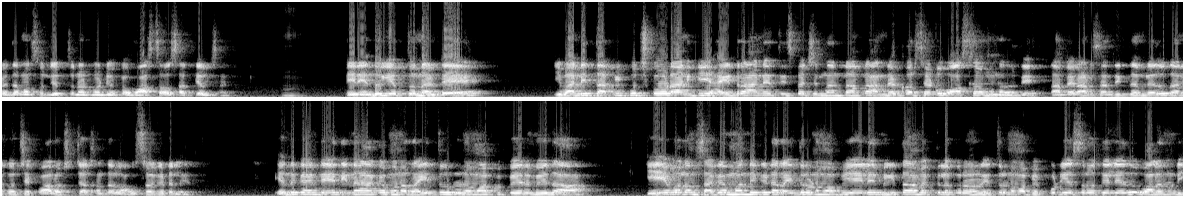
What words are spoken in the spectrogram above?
పెద్ద మనుషులు చెప్తున్నటువంటి ఒక వాస్తవ సత్యం సార్. నేను ఎందుకు చెప్తున్నంటే ఇవన్నీ తప్పిపుచ్చుకోవడానికి హైడ్రా అనేది తీసుకొచ్చిన దాంట్లో హండ్రెడ్ పర్సెంట్ వాస్తవం ఉన్నది అది. దాంట్లో ఎలాంటి సందిగ్ధం లేదు. దాని గురించి ఎక్కువ ఆలోచించాల్సినంత అవసరం కూడా లేదు. ఎందుకంటే నిన్న మన రైతు రుణమాఫీ పేరు మీద కేవలం సగం మంది గిట్ట రైతు రుణమాఫీ చేయలే. మిగతా వ్యక్తులకు రైతు రుణమాఫీ ఎప్పుడు చేస్తారో తెలియదు. వాళ్ళ నుండి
